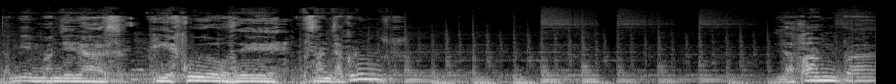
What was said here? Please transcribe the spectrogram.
También banderas y escudos de Santa Cruz, La Pampa,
